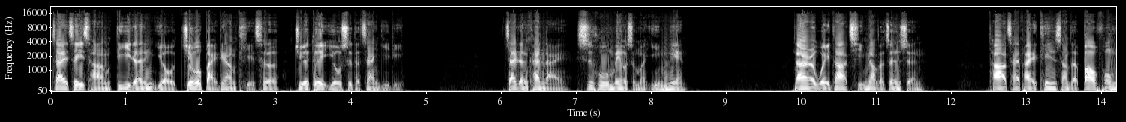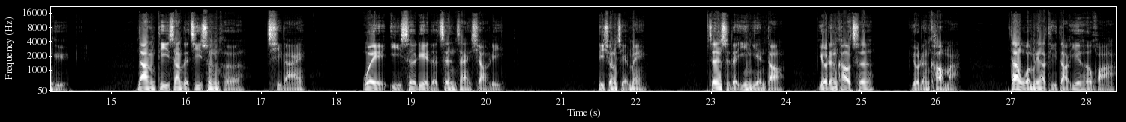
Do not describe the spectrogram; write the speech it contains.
在这一场敌人有九百辆铁车绝对优势的战役里，在人看来似乎没有什么赢面。然而伟大奇妙的真神，他才派天上的暴风雨，让地上的基顺河。起来，为以色列的征战效力。弟兄姐妹，真实的应验到：有人靠车，有人靠马，但我们要提到耶和华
